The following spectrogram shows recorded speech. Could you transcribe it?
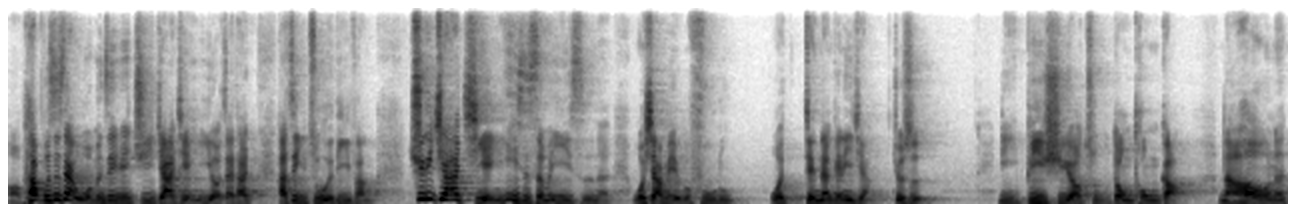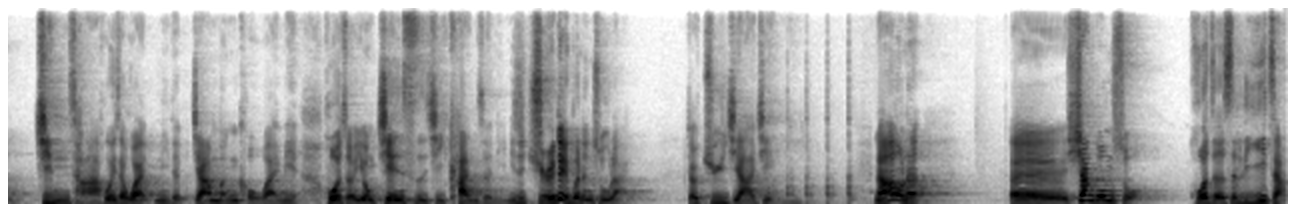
哦，他不是在我们这边居家检疫哦，在他他自己住的地方居家检疫是什么意思呢？我下面有个附录，我简单跟你讲，就是你必须要主动通告，然后呢，警察会在外你的家门口外面，或者用监视器看着你，你是绝对不能出来，叫居家检疫。然后呢，呃，乡公所或者是里长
